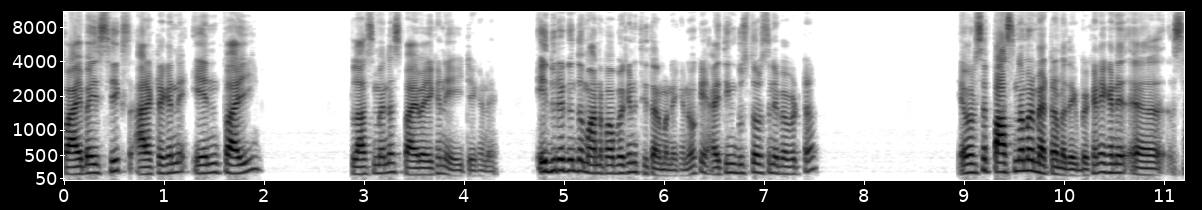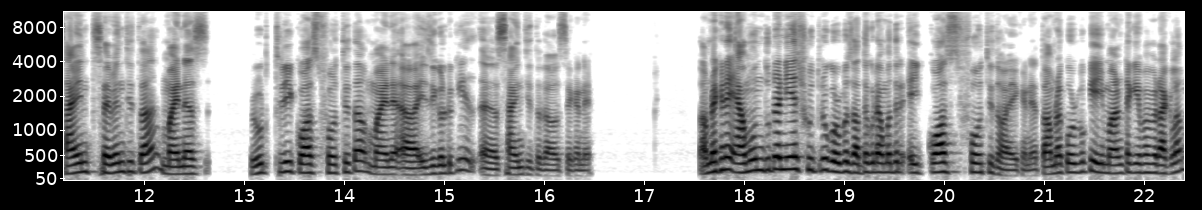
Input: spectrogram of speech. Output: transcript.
pi by six আর একটা এখানে N pi plus minus pi by এখানে এইট এখানে। এই দুটো কিন্তু মান পাবো এখানে থিতার মান এখানে ওকে আই থিঙ্ক বুঝতে পারছেন এই ব্যাপারটা? এবার হচ্ছে পাঁচ নাম্বার ম্যাটার আমরা দেখব। এখানে এখানে sine seven theta minus root three cos four theta minus equal to কি? সাইন থিতা দেওয়া হচ্ছে এখানে। তো আমরা এখানে এমন দুটো নিয়ে সূত্র করব যাতে করে আমাদের এই কস ফোর থিতা হয় এখানে। তো আমরা করব কি? এই মানটাকে এভাবে রাখলাম।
